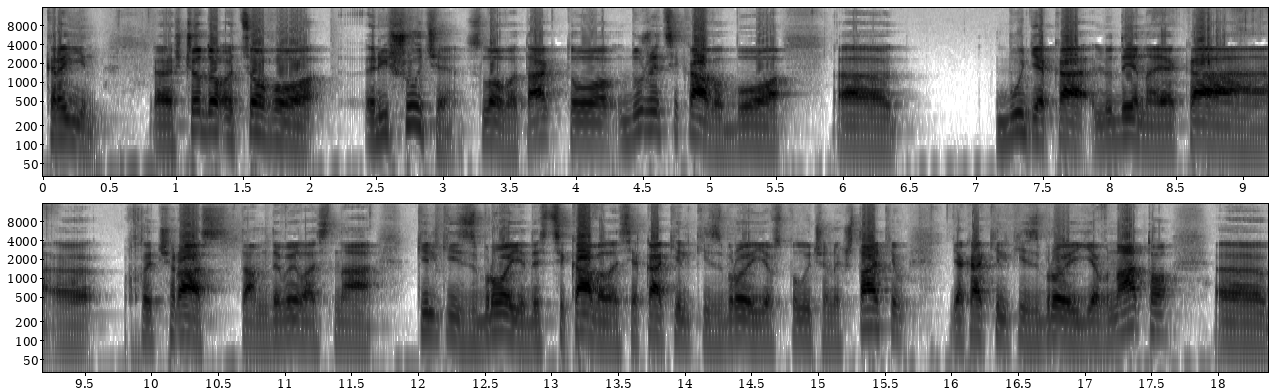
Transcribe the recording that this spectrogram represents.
країн. Е, Щодо оцього рішуче слово, так, то дуже цікаво, бо е, будь-яка людина, яка е, хоч раз там дивилась на кількість зброї, десь цікавилась, яка кількість зброї є в Сполучених Штатів, яка кількість зброї є в НАТО. Е,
